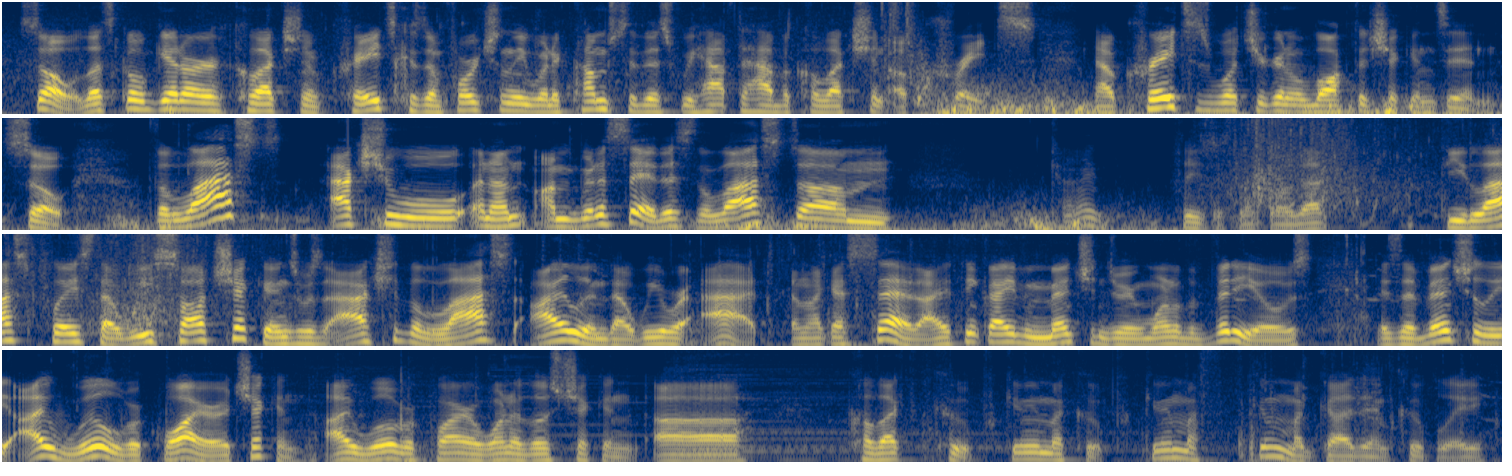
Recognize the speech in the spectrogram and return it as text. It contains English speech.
So, let's go get our collection of crates, because unfortunately when it comes to this, we have to have a collection of crates. Now, crates is what you're going to lock the chickens in. So, the last actual, and I'm, I'm going to say this, is the last, um, can I please just let go of that? The last place that we saw chickens was actually the last island that we were at. And like I said, I think I even mentioned during one of the videos, is eventually I will require a chicken. I will require one of those chicken. Uh, collect coop. Give me my coop. Give me my, give me my goddamn coop, lady.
